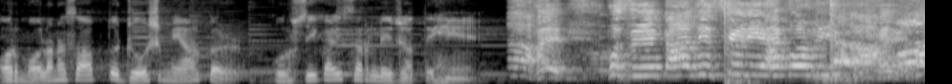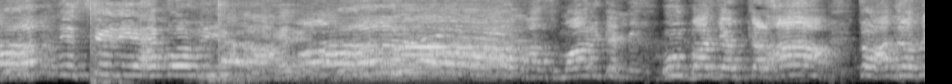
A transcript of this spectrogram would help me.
और मौलाना साहब तो जोश में आकर कुर्सी का ही सर ले जाते हैं। उसने कहा जिसके लिए है, वो भी है। जिसके लिए है, वो भी है। आसमान के ऊपर जब चढ़ाया तो हज़रत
